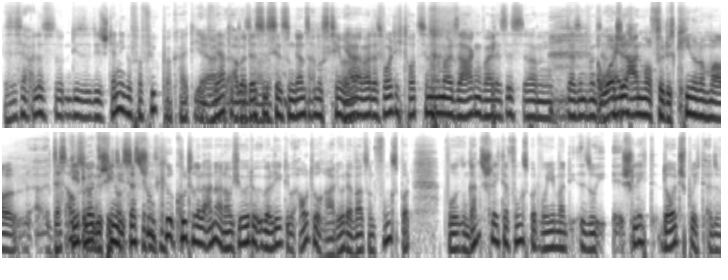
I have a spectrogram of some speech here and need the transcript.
Das ist ja alles so diese, diese ständige Verfügbarkeit, die ja, entwertet aber das, alles. ist jetzt ein ganz anderes Thema. Ja, aber das wollte ich trotzdem nur mal sagen, weil es ist, ähm, da sind wir uns wollte einig. einmal für das Kino nochmal, das ist auch Geht so eine Leute Geschichte. Kino. Ist das schon kulturelle Aneignung? Habe ich heute überlegt im Autoradio, da war so ein Funkspot, wo so ein ganz schlechter Funkspot, wo jemand so äh, schlecht Deutsch spricht, also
